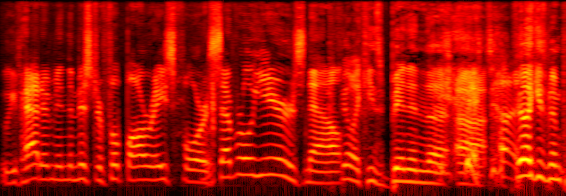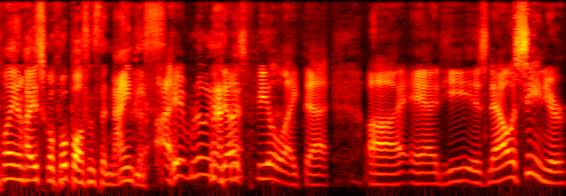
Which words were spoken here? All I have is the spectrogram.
We've had him in the Mr. Football race for several years now. I feel like he's been in the. Uh, I feel like he's been playing high school football since the '90s. It really does feel like that. Uh, and he is now a senior,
